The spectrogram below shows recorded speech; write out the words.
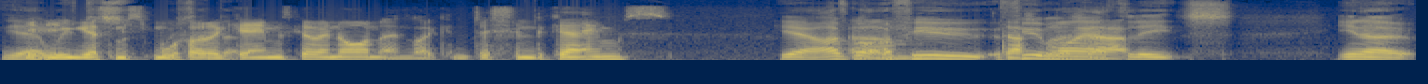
Yeah, if you get just- some small sided games going on and like conditioned games, Yeah, I've got a Um, few a few of my it's at. athletes. You know,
